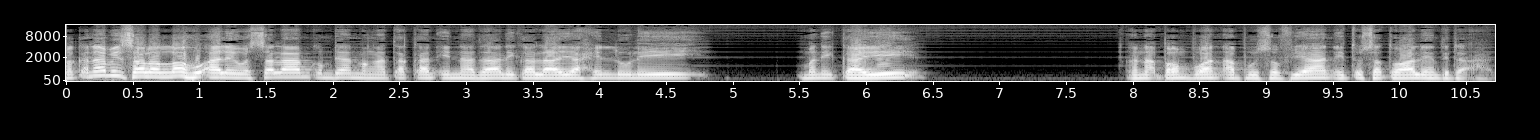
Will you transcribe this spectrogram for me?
Maka Nabi Shallallahu Alaihi Wasallam kemudian mengatakan Inna dalika la yahilluli menikahi anak perempuan Abu Sufyan itu satu hal yang tidak hal.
